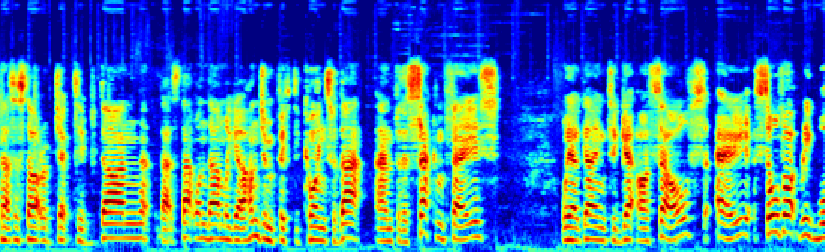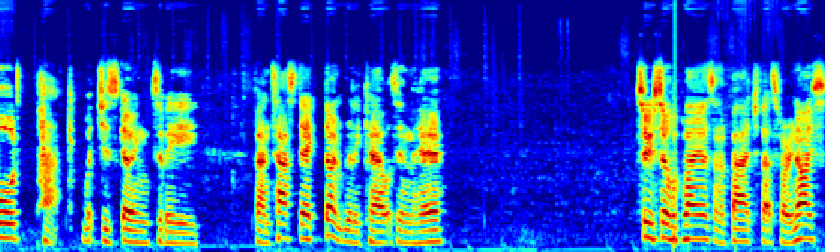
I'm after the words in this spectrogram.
That's a starter objective done. That's that one done. We get 150 coins for that. And for the second phase, we are going to get ourselves a silver reward pack, which is going to be fantastic. Don't really care what's in here. Two silver players and a badge. That's very nice.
